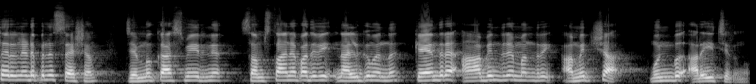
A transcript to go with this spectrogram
തെരഞ്ഞെടുപ്പിന് ശേഷം ജമ്മു കാശ്മീരിന് സംസ്ഥാന പദവി നൽകുമെന്ന് കേന്ദ്ര ആഭ്യന്തരമന്ത്രി അമിത് ഷാ മുൻപ് അറിയിച്ചിരുന്നു.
